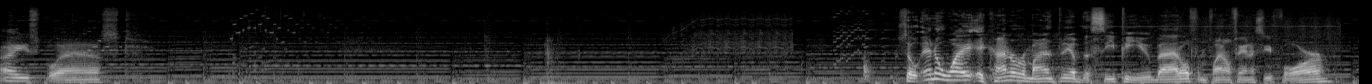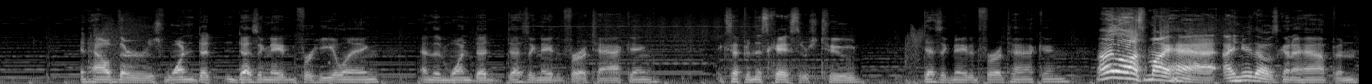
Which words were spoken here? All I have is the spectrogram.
Ice Blast. So in a way, it kind of reminds me of the CPU battle from Final Fantasy IV, and how there's one de designated for healing, and then one de designated for attacking. Except in this case, there's two designated for attacking. I lost my hat! I knew that was to happen.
